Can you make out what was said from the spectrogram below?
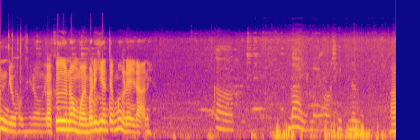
นอยู่พ่อพี่น้องเอ้ยก็คือน้องหมวยบ่ได้เรียนจักมื้อเลยล่ะนี่ก็ได้อยู่แล้วอาทิตย์หนึ่งอ่า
